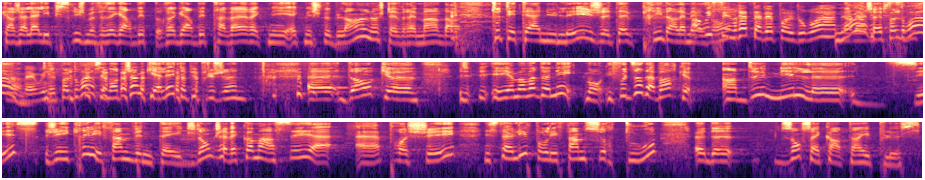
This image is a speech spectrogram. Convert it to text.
quand j'allais à l'épicerie, je me faisais garder, regarder de travers avec mes, avec mes cheveux blancs. Là, j'étais vraiment dans. tout était annulé. J'étais pris dans la maison. Ah oui, c'est vrai, tu n'avais pas le droit. Non, j'avais pas le droit. l'épicerie. Ben oui. J'avais pas le droit. C'est mon chum qui allait être un peu plus jeune. Euh, donc, euh, et à un moment donné, bon, il faut dire d'abord que en 2010, j'ai écrit Les femmes vintage. Donc, j'avais commencé à, à approcher. Et c'est un livre pour les femmes surtout de disons 50 ans et plus.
